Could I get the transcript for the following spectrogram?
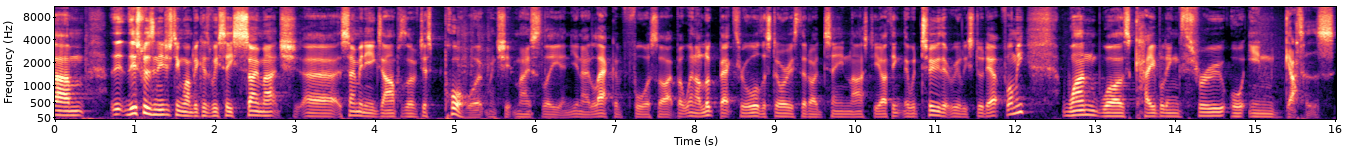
um, th- this was an interesting one because we see so much, uh, so many examples of just poor workmanship mostly, and you know lack of foresight. But when I look back through all the stories that I'd seen last year, I think there were two that really stood out for me. One was cabling through or in gutters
